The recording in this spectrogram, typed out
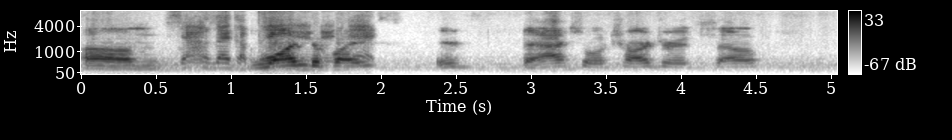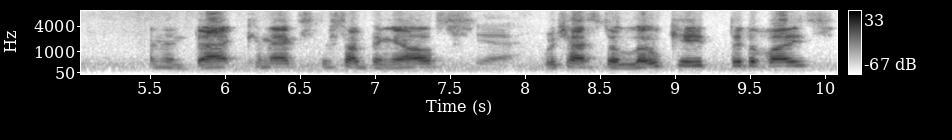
Um, Sounds like a pain one device is the actual charger itself, and then that connects to something else, Yeah. which has to locate the device,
